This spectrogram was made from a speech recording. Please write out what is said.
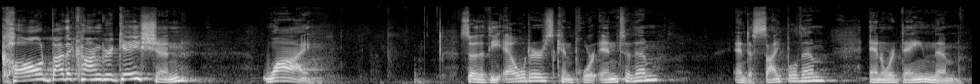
called by the congregation. Why? So that the elders can pour into them and disciple them and ordain them.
